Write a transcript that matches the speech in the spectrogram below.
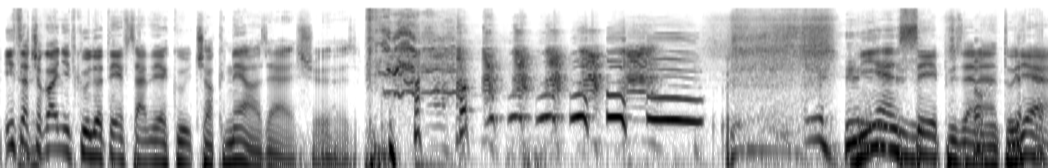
Itt csak annyit küldött évszám nélkül, csak ne az elsőhöz. Milyen szép üzenet, ugye?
